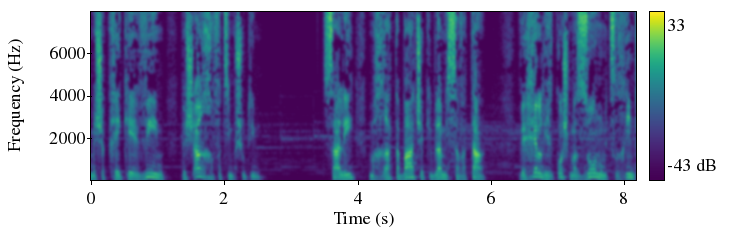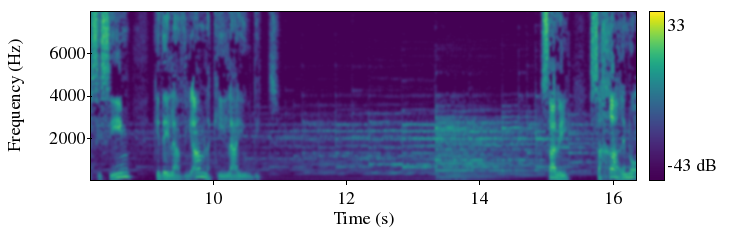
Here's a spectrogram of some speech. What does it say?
משככי כאבים ושאר חפצים פשוטים. סלי מכרה טבעת שקיבלה מסבתה והחלה לרכוש מזון ומצרכים בסיסיים כדי להביאם לקהילה היהודית. סלי שכרה רנו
